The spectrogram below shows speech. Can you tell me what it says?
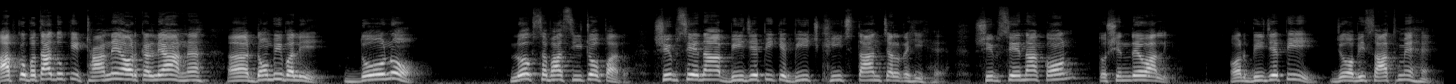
आपको बता दूँ कि ठाणे और कल्याण डोंबिवली दोनों लोकसभा सीटों पर शिवसेना, बीजेपी के बीच खींचतान चल रही है। शिवसेना कौन? तो शिंदे वाली और बीजेपी जो अभी साथ में है,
